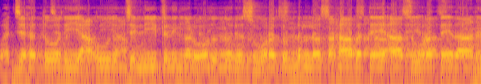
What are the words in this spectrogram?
വജ്ജഹത്തോതി ഔദും ചൊല്ലിയിട്ട് നിങ്ങൾ ഓതുന്ന ഒരു സൂറത്തുണ്ടല്ലോ സഹാബത്തെ ആ സൂറത്തേതാണ്.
